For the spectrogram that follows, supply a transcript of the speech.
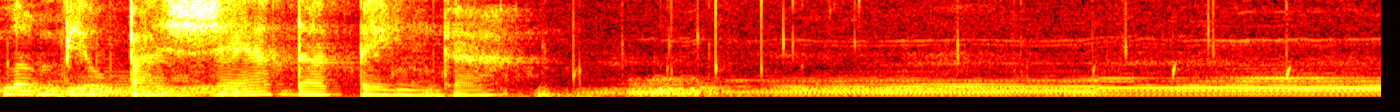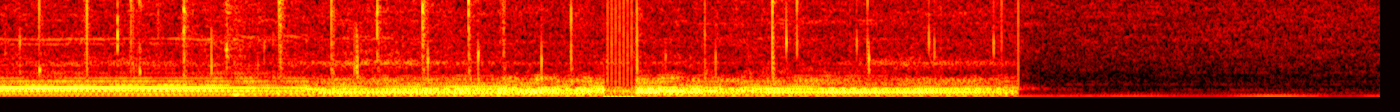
Lambiu o pajé da penga.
